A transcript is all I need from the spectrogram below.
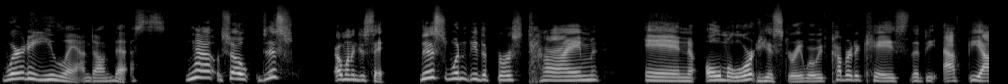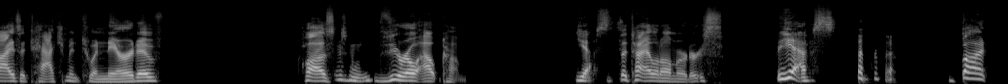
where do you land on this? No, so this I want to just say this wouldn't be the first time in Old Malort history where we've covered a case that the FBI's attachment to a narrative caused Mhm. zero outcome. Yes. The Tylenol murders. Yes. But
